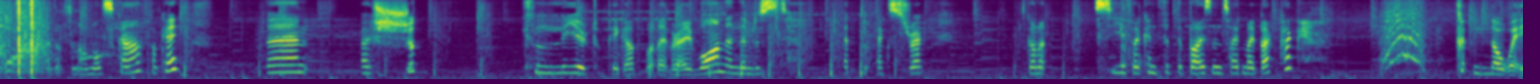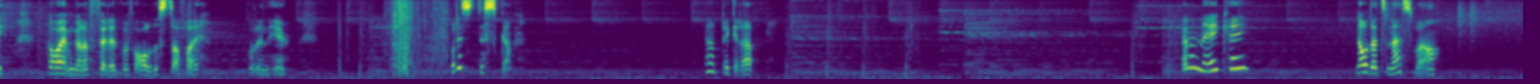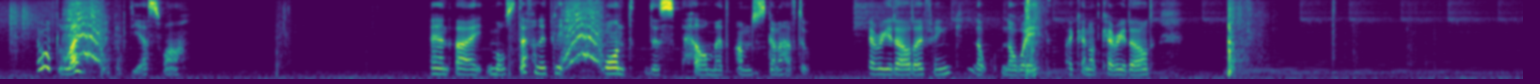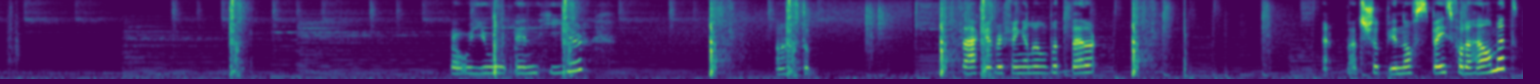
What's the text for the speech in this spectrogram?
Oh, that's a normal scarf, okay. Then I should clear to pick up whatever I want and then just head to extract. Gonna see if I can fit the bison inside my backpack. no way. No, I'm gonna fit it with all the stuff I put in here. What is this gun? Can I pick it up? Is that an AK? No, that's an SVAL. I would like to pick up the SVAL. And I most definitely want this helmet. I'm just gonna have to carry it out, I think. No, no way. I cannot carry it out. Throw you in here. Gonna have to back everything a little bit better. That should be enough space for the helmet.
